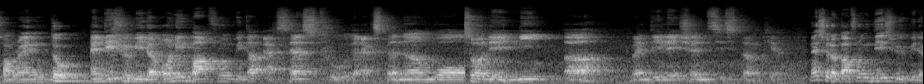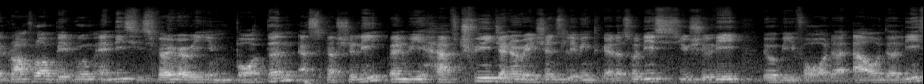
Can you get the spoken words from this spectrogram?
Sorrento. And this will be the only bathroom without access to the external wall. So they need a ventilation system here. Next to the bathroom, this will be the ground floor bedroom and this is very very important especially when we have three generations living together. So this usually will be for the elderly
